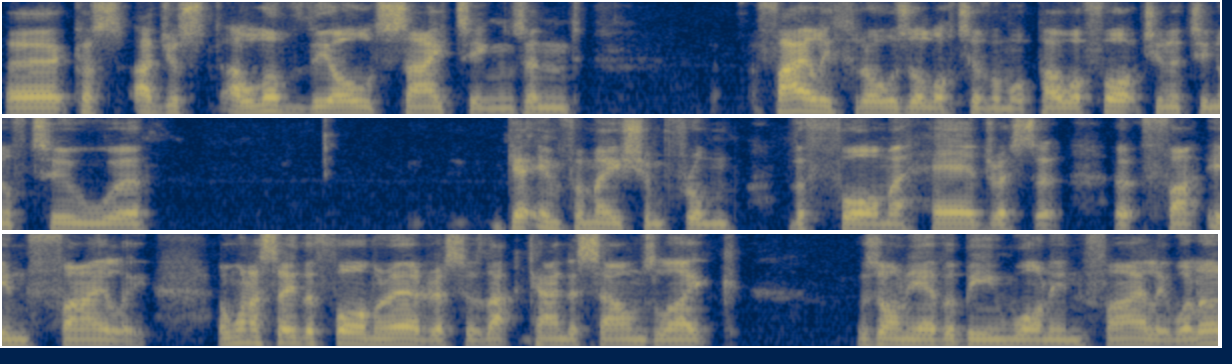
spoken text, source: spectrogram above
because I just I love the old sightings and Filey throws a lot of them up. I was fortunate enough to uh, get information from the former hairdresser at in Filey, and when I say the former hairdresser, that kind of sounds like there's only ever been one in Filey. Well, I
